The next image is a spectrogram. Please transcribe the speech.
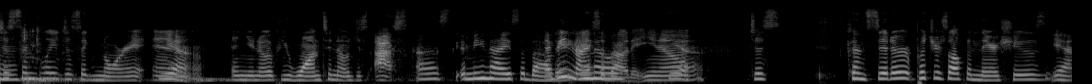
just Mhm. simply just ignore it and yeah and you know if you want to know just ask ask and be nice about and it be you nice know? about it you know yeah just consider put yourself in their shoes. Yeah.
